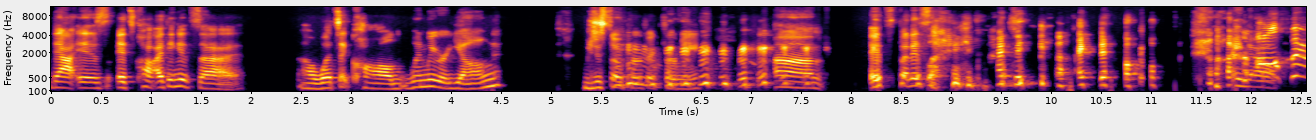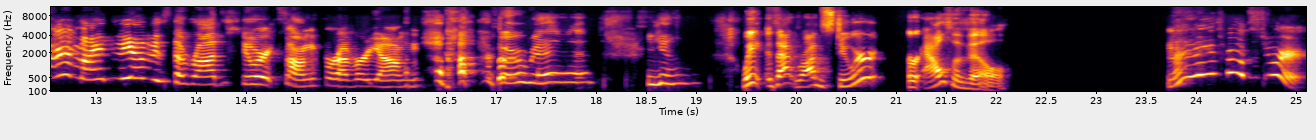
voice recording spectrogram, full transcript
That is, it's called. I think it's uh, oh, what's it called? When we were young, which is so perfect for me. Um, it's but it's like I think I know, I know. All it reminds me of is the Rod Stewart song "Forever Young." Forever young. Wait, is that Rod Stewart or Alphaville? I think it's Rod Stewart.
